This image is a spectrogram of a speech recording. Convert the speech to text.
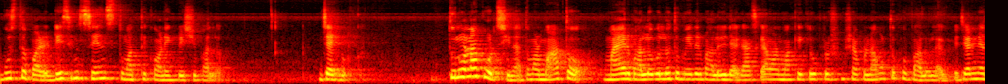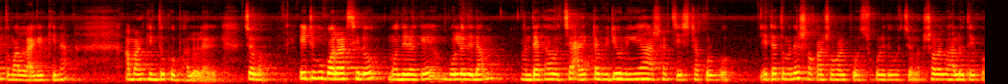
বুঝতে পারে ড্রেসিং সেন্স তোমার থেকে অনেক বেশি ভালো। যাই হোক। তুলনা করছি না। তোমার মা তো মায়ের ভালো বললে তো মেয়েদের ভালোই লাগে। আজকে আমার মাকে কেউ প্রশংসা করলে আমার তো খুব ভালো লাগবে। জানি না তোমার লাগে কি না আমার কিন্তু খুব ভালো লাগে। চলো এইটুকু বলার ছিল মন্দিরাকে, বলে দিলাম। দেখা হচ্ছে আরেকটা ভিডিও নিয়ে আসার চেষ্টা করব। এটা তোমাদের সকাল সকাল পোস্ট করে দেবো। চলো, সবাই ভালো থেকো।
